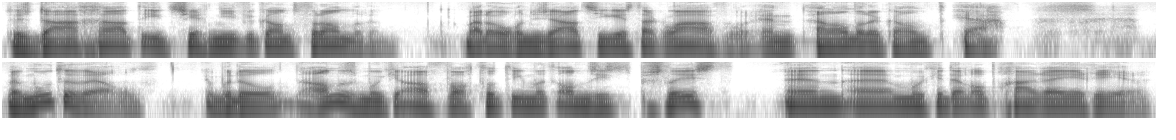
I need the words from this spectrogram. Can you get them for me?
Dus daar gaat iets significant veranderen. Maar de organisatie is daar klaar voor. En aan de andere kant, ja, we moeten wel. Ik bedoel, anders moet je afwachten tot iemand anders iets beslist. En uh, moet je daarop gaan reageren.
